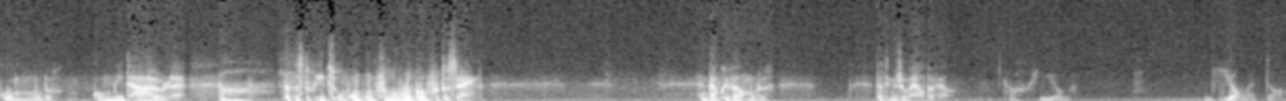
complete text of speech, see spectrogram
Kom, moeder, kom niet huilen. Oh. Dat is toch iets om, om, om vrolijk over te zijn. En dank u wel, moeder. Dat u me zo helpen wil. Ach, jongen. Jongen toch.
